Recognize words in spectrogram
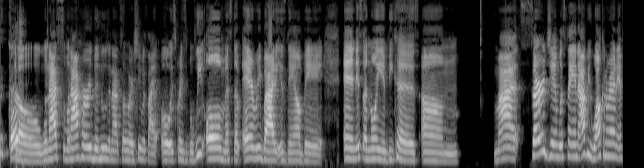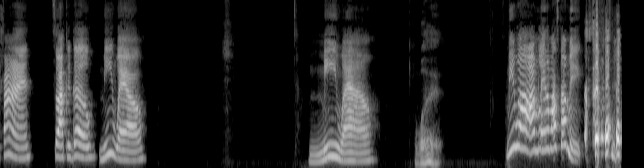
Cross- So when I when I heard the news and I told her, she was like, "Oh, it's crazy." But we all messed up. Everybody is down bad, and it's annoying because um my surgeon was saying I'll be walking around and fine, so I could go. Meanwhile, Meanwhile, What? meanwhile, I'm laying on my stomach.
